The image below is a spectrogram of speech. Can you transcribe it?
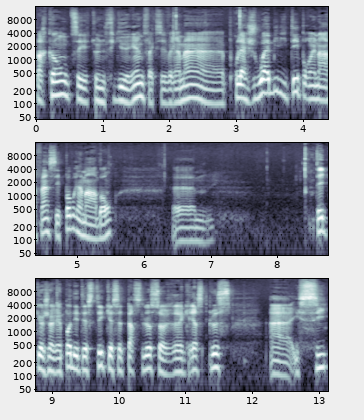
Par contre, c'est une figurine, fait que c'est vraiment... Euh, pour la jouabilité pour un enfant, c'est pas vraiment bon. Euh, peut-être que j'aurais pas détesté que cette partie-là se regresse plus ici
